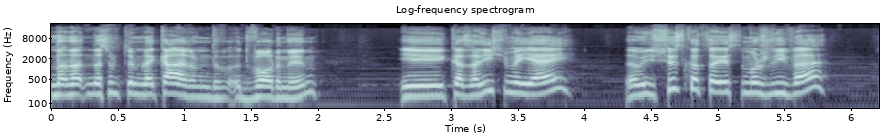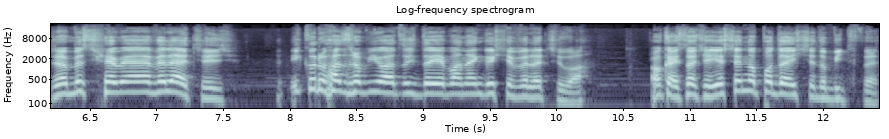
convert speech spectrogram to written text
na, na, naszym tym lekarzem dw- dwornym. I kazaliśmy jej zrobić wszystko, co jest możliwe, żeby z siebie wyleczyć. I kurwa zrobiła coś dojebanego i się wyleczyła. Okej, słuchajcie, jeszcze jedno podejście do bitwy.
